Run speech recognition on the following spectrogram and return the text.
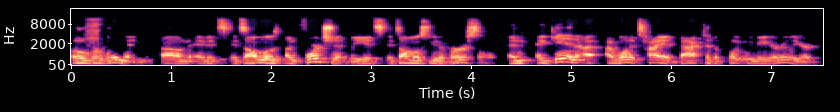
over women. Um, and it's it's almost unfortunately it's it's almost universal. And again, I, I want to tie it back to the point we made earlier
